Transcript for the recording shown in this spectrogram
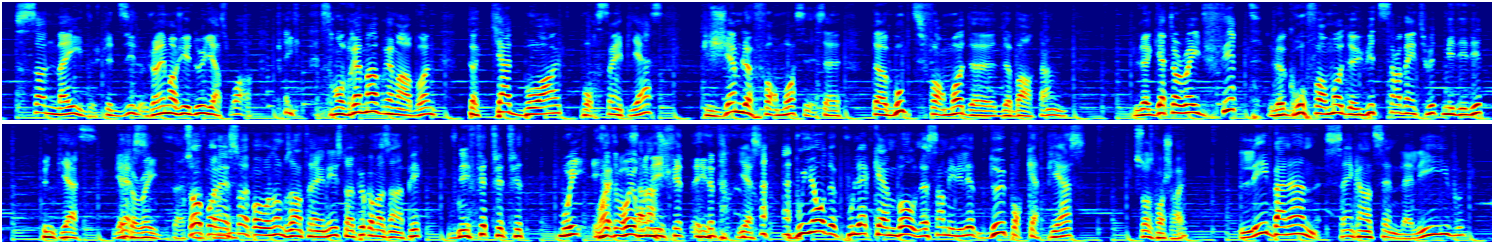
Sunmade, je te dis, j'en ai mangé deux hier soir. Elles sont vraiment, vraiment bonnes. T'as 4 boîtes pour 5 piastres. Puis j'aime le format. C'est un beau petit format de, de. Le Gatorade Fit, le gros format de 828 ml, une pièce. Yes. Gatorade. Ça, se vous prenez ça, pas besoin de vous entraîner. C'est un peu comme Zampic. Vous venez fit, fit, fit. Oui, exactement. Ouais, oui, ça on marche. est fit. Exactement. Yes. Bouillon de poulet Campbell, 900 ml, 2 pour 4 piastres. Ça, c'est pas cher. Les bananes, 50 cents la livre.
